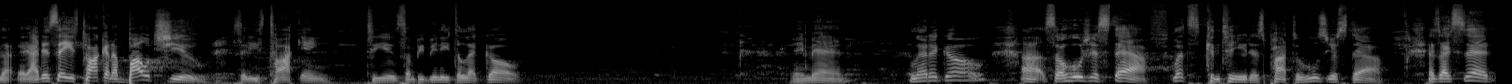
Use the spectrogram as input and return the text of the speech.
I didn't say He's talking about you, I said He's talking to you. Some people need to let go. Amen. Let it go. Uh, so, who's your staff? Let's continue this two. Who's your staff? As I said,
